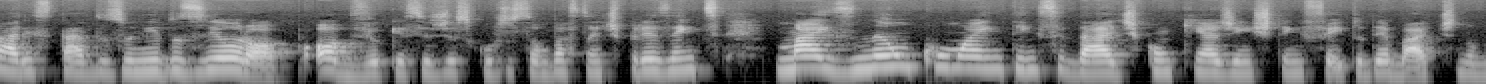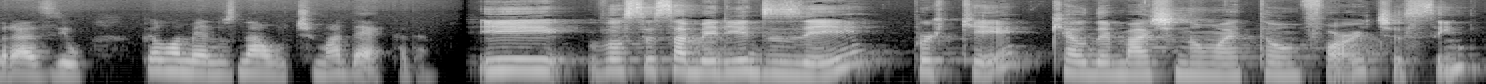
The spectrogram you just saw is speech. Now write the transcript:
para Estados Unidos e Europa. Óbvio que esses discursos são bastante presentes, mas não com a intensidade com que a gente tem feito debate no Brasil, pelo menos na última década. E você saberia dizer por que que o debate não é tão forte assim?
